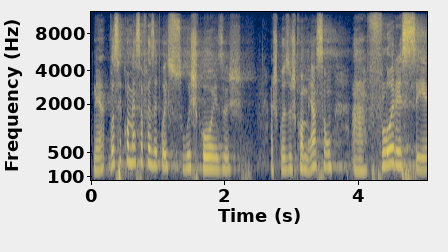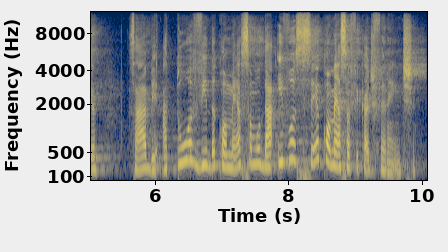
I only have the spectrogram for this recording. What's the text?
Né? Você começa a fazer com as suas coisas, as coisas começam a florescer, sabe? A tua vida começa a mudar e você começa a ficar diferente.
